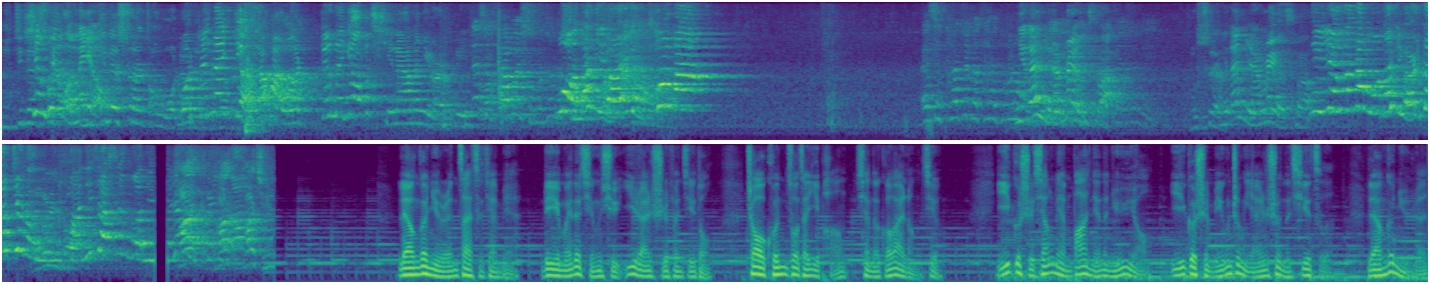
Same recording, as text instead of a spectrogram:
你今天幸亏我没有你今天是来找我的。我真的有的话，我真的要不起那样的女儿。我跟你说但是他为什么这么？我的女儿有错吗？而且他这个态度，你的女儿没有错不是你的女儿没有错。你认为让我的女儿在这种环境下生活，你认他为可以吗？他他其实两个女人再次见面，李梅的情绪依然十分激动。赵坤坐在一旁，显得格外冷静。一个是相恋八年的女友，一个是名正言顺的妻子，两个女人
